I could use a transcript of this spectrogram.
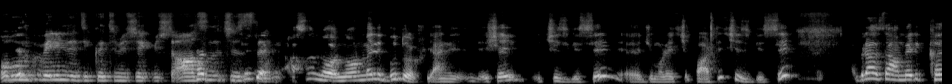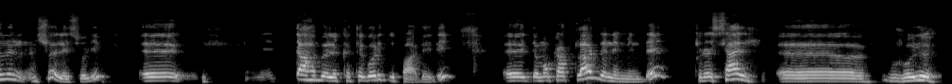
o vurgu benim de dikkatimi çekmişti. Altını çizdi. Aslında normali budur. Yani şey çizgisi, e, Cumhuriyetçi Parti çizgisi. Biraz da Amerika'nın şöyle söyleyeyim, e, daha böyle kategorik ifade edeyim. E, demokratlar döneminde küresel e, rolü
